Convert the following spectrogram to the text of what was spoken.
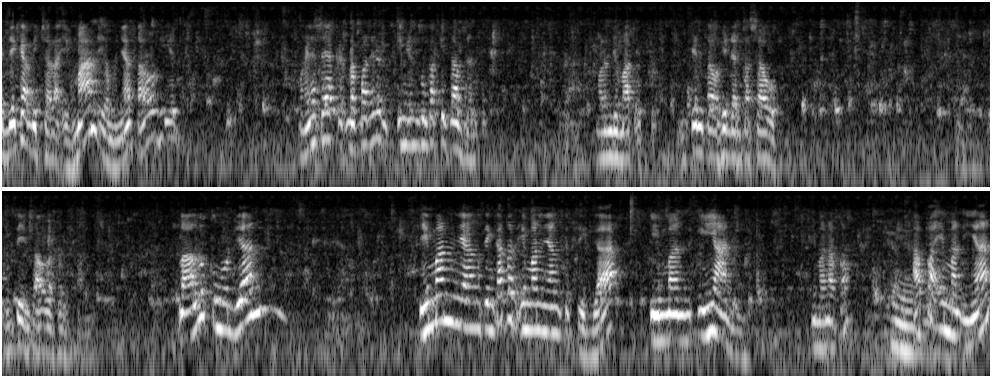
ketika bicara iman ilmunya tauhid. Makanya saya ke depan ini ingin buka kitab nanti. Ya, malam Jumat itu. Mungkin tauhid dan tasawuf. Ya, nanti insya Allah depan. Lalu kemudian iman yang tingkatan iman yang ketiga iman iyan iman apa Iya. apa iman iyan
